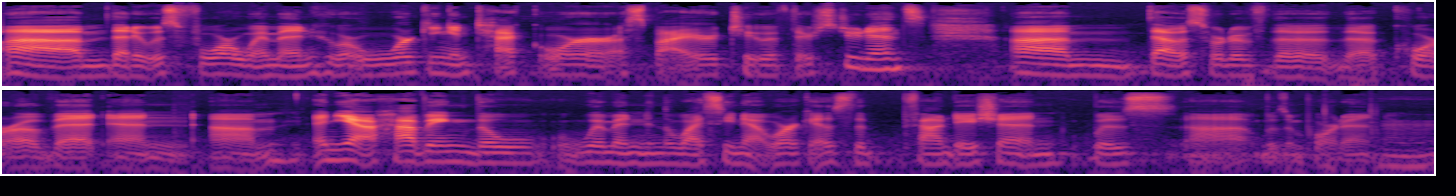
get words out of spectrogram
um, that it was for women who are working in tech or aspire to if they're students. Um, that was sort of the, the core of it. And, um, and yeah, having the women in the YC network as the foundation was, uh, was important. Mm-hmm.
